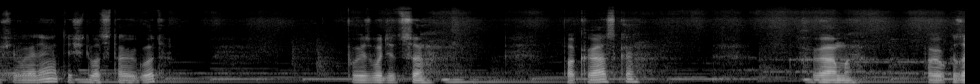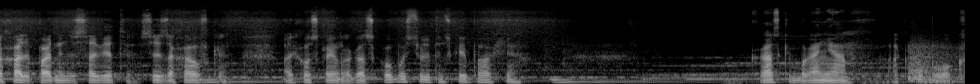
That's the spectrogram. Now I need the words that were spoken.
февраля 2022 год. Производится покраска храма пророка Захария, Парни Советы, сеть Захаровка, Ольховская район Рогатской области, Улипинская епархия. Краска броня, акваблок.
